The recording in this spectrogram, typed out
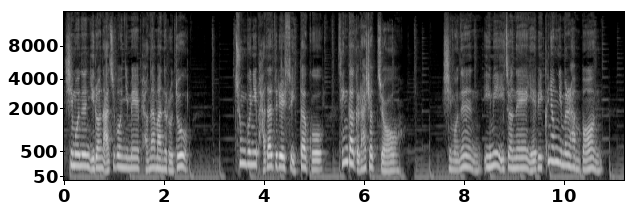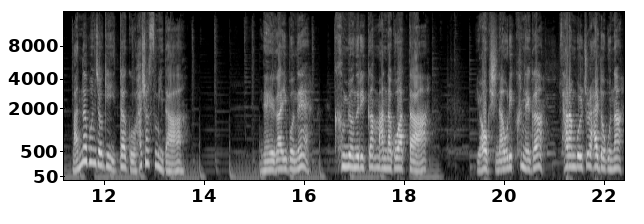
시모는 이런 아주버님의 변화만으로도 충분히 받아들일 수 있다고 생각을 하셨죠. 시모는 이미 이전에 예비 큰형님을 한번 만나본 적이 있다고 하셨습니다. 내가 이번에 큰 며느리감 만나고 왔다. 역시나 우리 큰애가 사람 볼 줄 알더구나.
